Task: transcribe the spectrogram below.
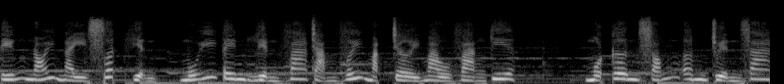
Tiếng nói này xuất hiện, mũi tên liền va chạm với mặt trời màu vàng kia. Một cơn sóng âm truyền ra,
